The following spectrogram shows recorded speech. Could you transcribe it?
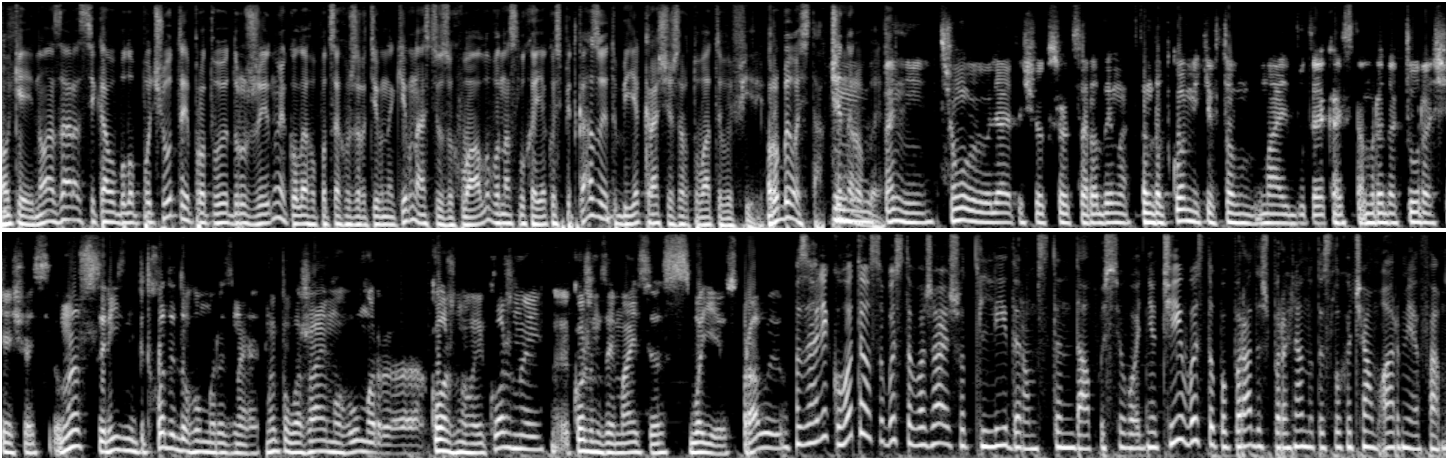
Окей, ну а зараз цікаво було б почути про твою дружину і колегу по цеху жартівників Настю Зухвалу. Вона слухай, якось підказує тобі, як краще жартувати в ефірі. Роби ось так чи не роби? Та ні. Чому ви виявляєте, що якщо це родина стендап-коміків, то має бути якась там редактура, ще щось. У нас різні підходи до гумору з нею. Ми поважаємо гумор е, кожного і кожної. Е, Кожен займається своєю справою. Взагалі, кого ти особисто вважаєш от лідером стендапу сьогодні? Чиї виступи порадиш переглянути слухачам армії ФМ?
